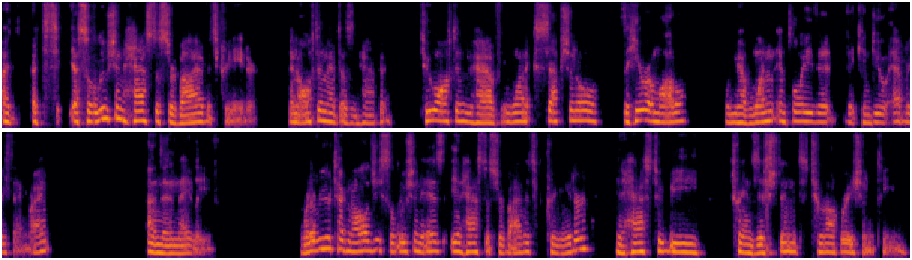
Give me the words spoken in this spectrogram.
A, a, a solution has to survive its creator. And often that doesn't happen. Too often you have one exceptional, the hero model, where you have one employee that, that can do everything, right? And then they leave. Whatever your technology solution is, it has to survive its creator. It has to be transitioned to an operational team.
